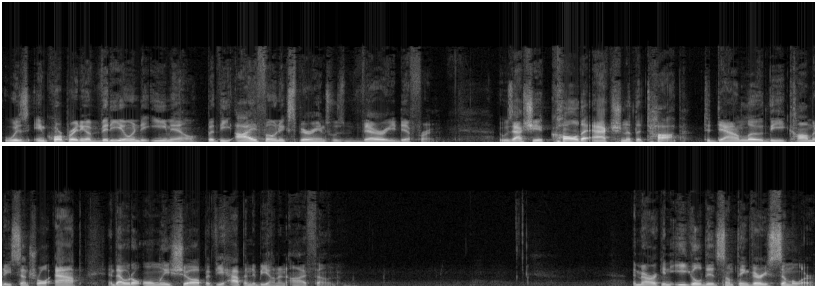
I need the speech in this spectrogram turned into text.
was incorporating a video into email, but the iPhone experience was very different. It was actually a call to action at the top to download the Comedy Central app, and that would only show up if you happened to be on an iPhone. American Eagle did something very similar.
